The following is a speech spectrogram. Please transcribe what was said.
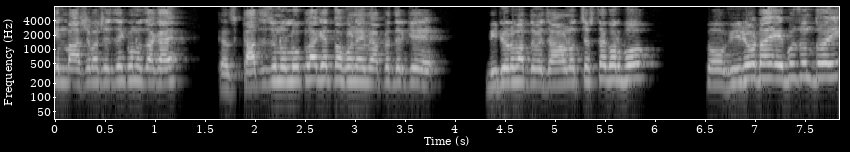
কিংবা আশেপাশে যে কোনো জায়গায় কাজের জন্য লোক লাগে, তখন আমি আপনাদেরকে ভিডিওর মাধ্যমে জানানোর চেষ্টা করব। তো ভিডিওটা এ পর্যন্তই।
